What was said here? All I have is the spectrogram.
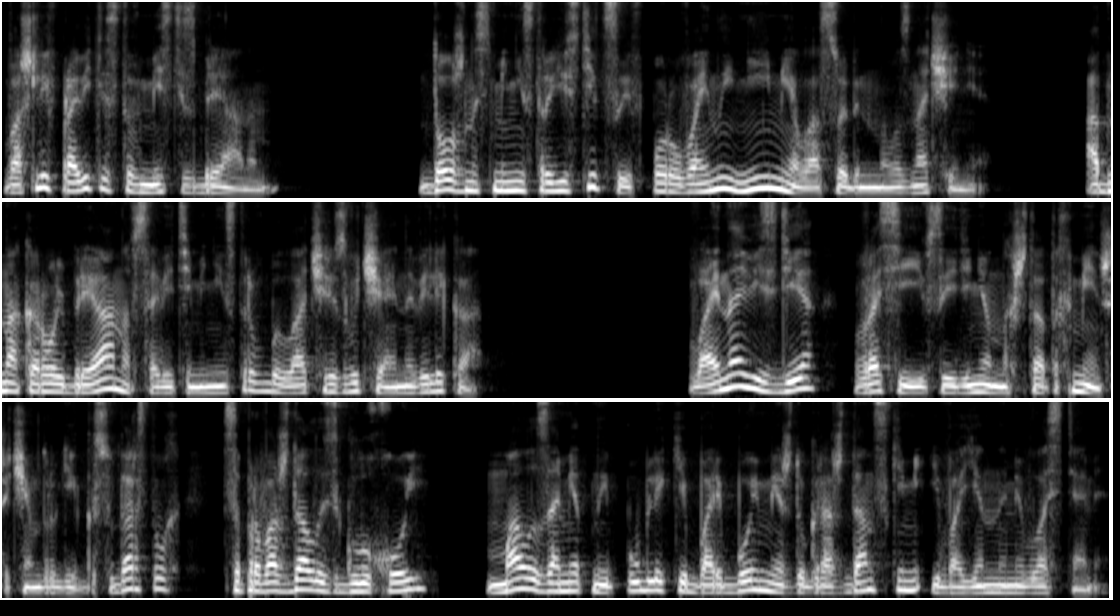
вошли в правительство вместе с Брианом. Должность министра юстиции в пору войны не имела особенного значения. Однако роль Бриана в Совете министров была чрезвычайно велика. Война везде, в России и в Соединенных Штатах меньше, чем в других государствах, сопровождалась глухой, малозаметной публике борьбой между гражданскими и военными властями.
